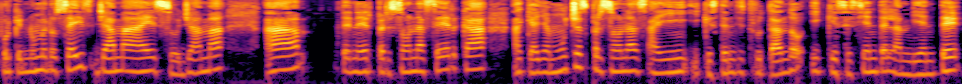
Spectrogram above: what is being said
porque el número 6 llama a eso, llama a tener personas cerca, a que haya muchas personas ahí y que estén disfrutando y que se siente el ambiente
